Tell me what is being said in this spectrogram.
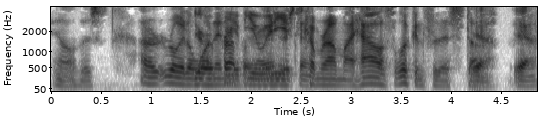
you know, there's, I don't, really don't You're want any of you idiots to come around my house looking for this stuff. Yeah, yeah.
